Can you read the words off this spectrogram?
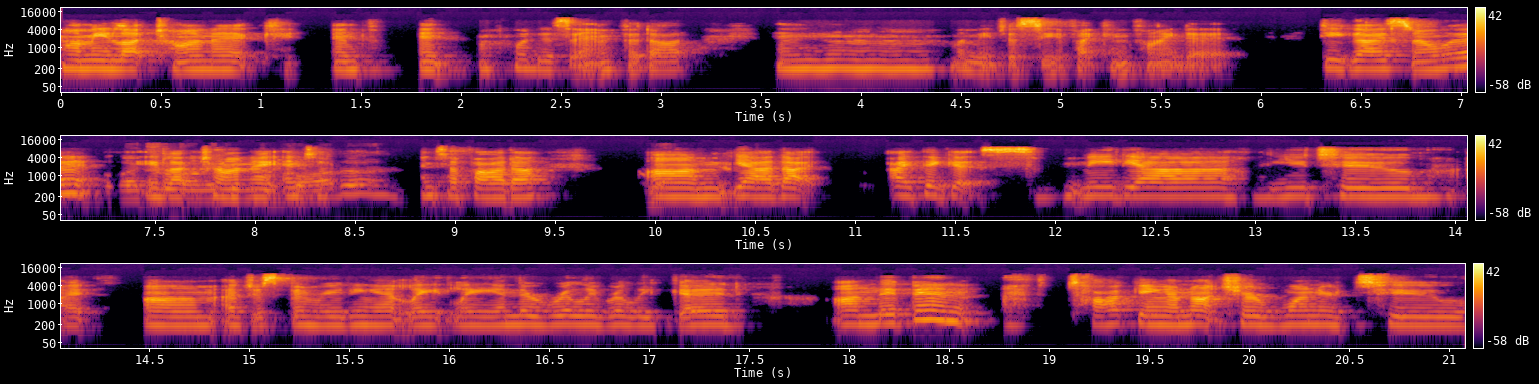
Mean, electronic and and what is it, infidot? And let me just see if I can find it. Do you guys know it? Electronic, electronic intifada. intifada. Um, yeah, that I think it's media, YouTube. I um I've just been reading it lately, and they're really really good. Um, they've been talking. I'm not sure one or two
